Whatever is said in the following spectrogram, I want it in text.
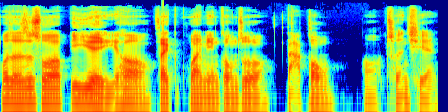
或者是说毕业以后在外面工作打工哦，存钱，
